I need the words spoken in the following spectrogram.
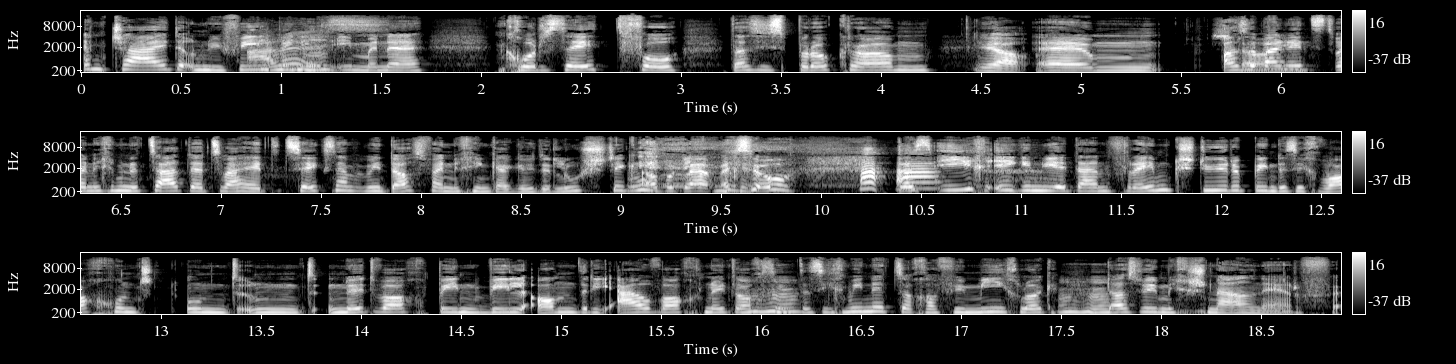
entscheiden und wie viel bin Alles. ich in einem Korsett von, das ist das Programm, ja. ähm, also wenn ich. jetzt, wenn ich in einem Zelt zwei hätte Sex mit das fände ich hingegen wieder lustig. Aber glaube so, dass ich irgendwie dann fremdgesteuert bin, dass ich wach und, und, und nicht wach bin, weil andere auch wach, nicht wach Mhm. sind, dass ich wie nicht so kann für mich schauen das würde mich schnell nerven.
